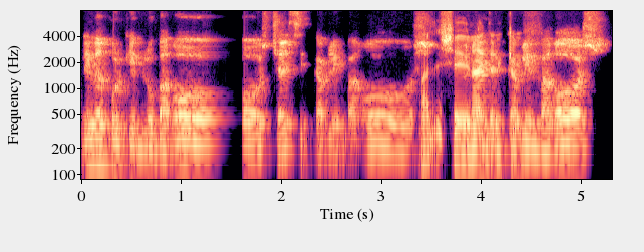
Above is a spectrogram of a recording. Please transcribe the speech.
ליברפול קיבלו בראש, צ'לסי מקבלים בראש, מה זה להם יונייטד? מקבלים בראש.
